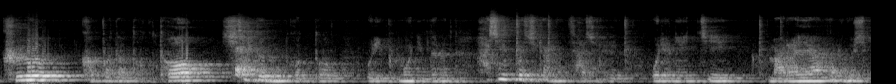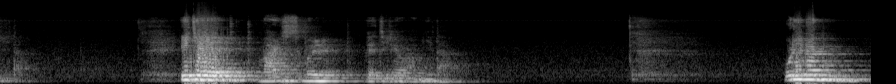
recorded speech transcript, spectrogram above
그 것보다도 더 힘든 것도 우리 부모님들은 하실 것이라는 사실을 우리는 잊지 말아야 하는 것입니다. 이제 말씀을 맺으려 합니다. 우리는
